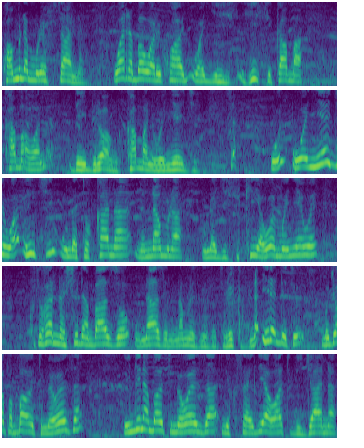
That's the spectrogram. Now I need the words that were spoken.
kwa muda mrefu sana, watu ambao walikuwa wajihisi kama, kama wana, they belong, kama ni wenyeji. Sa, wenyeji wa nchi unatokana na namna unajisikia we mwenyewe kutokana na shida ambazo unazo na namna zinatatulika, na ile ndio mojawapo ambayo tumeweza. Ingine ambayo tumeweza ni kusaidia watu vijana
